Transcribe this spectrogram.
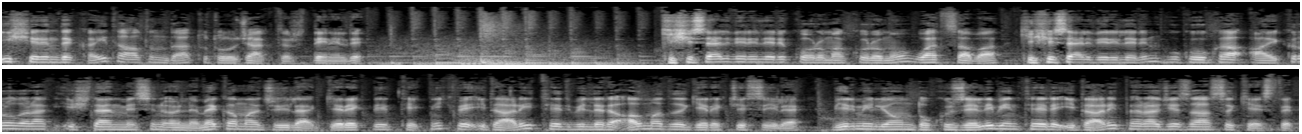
iş yerinde kayıt altında tutulacaktır denildi. Kişisel Verileri Koruma Kurumu WhatsApp'a kişisel verilerin hukuka aykırı olarak işlenmesini önlemek amacıyla gerekli teknik ve idari tedbirleri almadığı gerekçesiyle 1 milyon 950 bin TL idari para cezası kesti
